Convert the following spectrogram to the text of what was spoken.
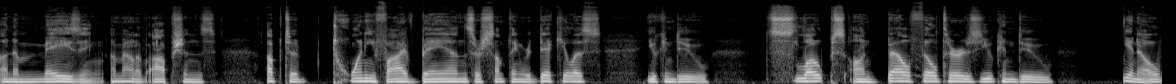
an amazing amount of options, up to 25 bands or something ridiculous. You can do slopes on bell filters. You can do, you know,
